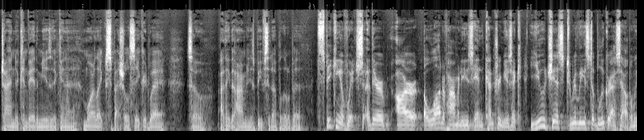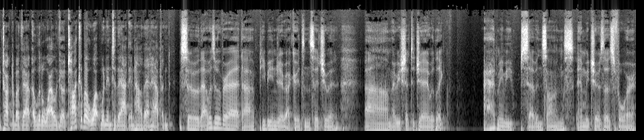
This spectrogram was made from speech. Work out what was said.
trying to convey the music in a more like special, sacred way. So I think the harmonies beefs it up a little bit. Speaking of which, there are a lot of harmonies in country music. You just released a bluegrass album. We talked about that a little while ago. Talk about what went into that and how that happened. So that was over at uh, PB and J Records in Scituate. Um, I reached out to Jay with like I had maybe seven songs, and we chose those four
